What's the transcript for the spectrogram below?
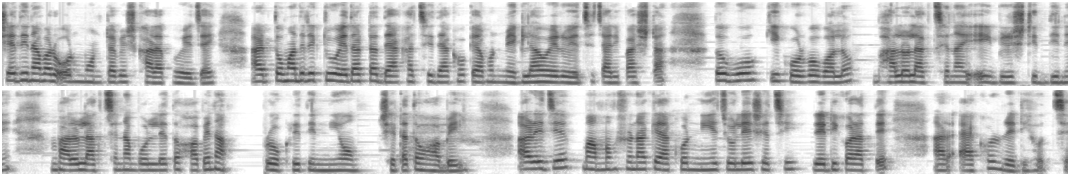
সেদিন আবার ওর মনটা বেশ খারাপ হয়ে যায়। আর তোমাদের একটু ওয়েদারটা দেখাচ্ছি, দেখো কেমন মেঘলা হয়ে রয়েছে চারিপাশটা। তবুও কি করব বলো? ভালো লাগছে না এই বৃষ্টির দিনে, ভালো লাগছে না বললে তো হবে না। প্রকৃতির নিয়ম, সেটা তো হবেই। আর এই যে মাম্মাম সোনাকে এখন নিয়ে চলে এসেছি রেডি করাতে, আর এখন রেডি হচ্ছে।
